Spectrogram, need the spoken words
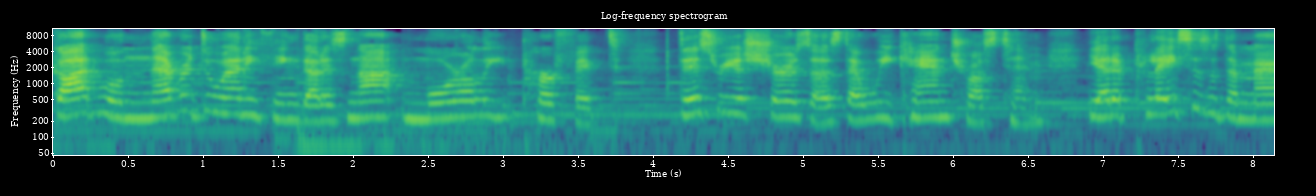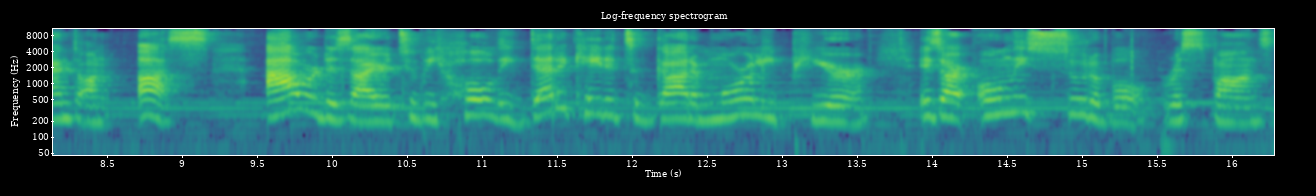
God will never do anything that is not morally perfect. This reassures us that we can trust him, yet it places a demand on us our desire to be holy, dedicated to God, and morally pure is our only suitable response.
